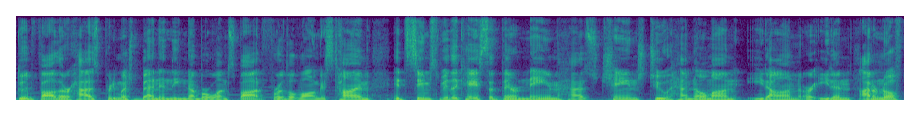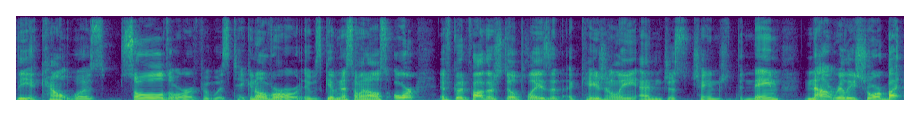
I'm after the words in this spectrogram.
Goodfather has pretty much been in the number one spot for the longest time. It seems to be the case that their name has changed to Hanuman Idan or Eden. I don't know if the account was sold or if it was taken over or it was given to someone else or if Goodfather still plays it occasionally and just changed the name. Not really sure but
